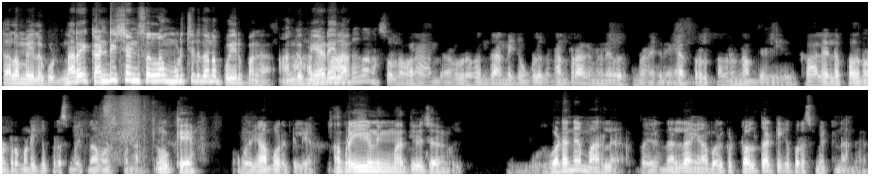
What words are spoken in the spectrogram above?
தலைமையில கூ- நிறைய கண்டிஷன்ஸ் எல்லாம் முடிச்சிட்டு தானே போயிருப்பாங்க. அங்க மேடையில அதுதான் நான் சொல்ல வரேன். அந்த அவர் வந்து அன்னைக்கு உங்களுக்கு நன்றாக நினைவு இருக்கும்னு நினைக்கிறேன் ஏப்ரல் பதினொன்றாம் தேதி காலையில பதினொன்றரை மணிக்கு பிரஸ் மீட் அனௌன்ஸ் பண்ணாங்க. ஓகே. உங்களுக்கு ஞாபகம் இருக்கு இல்லையா? அப்புறம் ஈவினிங் மாத்தி வச்சாங்க. உடனே மாறல. இப்போ நல்லா ஞாபகம் இருக்கு. டுவெல் தேர்ட்டிக்கு ப்ரெஸ் மீட்னாங்க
